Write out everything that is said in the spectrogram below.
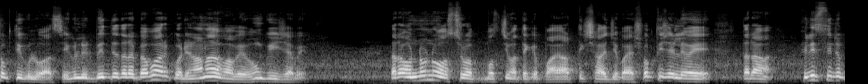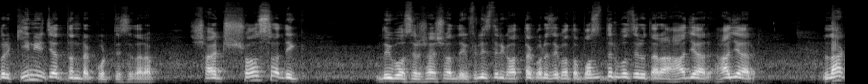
শক্তিগুলো আছে, এগুলির বিরুদ্ধে তারা ব্যবহার করে নানাভাবে হুমকি হিসাবে। তারা অন্য অন্য অস্ত্র পশ্চিমা থেকে পায়, আর্থিক সাহায্য পায়, শক্তিশালী হয়ে তারা ফিলিস্তিনের উপরে কী নির্যাতনটা করতেছে, তারা ষাট সহস্রাধিক দুই বছর, ষাট শতাধিক ফিলিস্তিনিকে হত্যা করেছে, গত পঁচাত্তর বছরে তারা হাজার হাজার, লাখ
